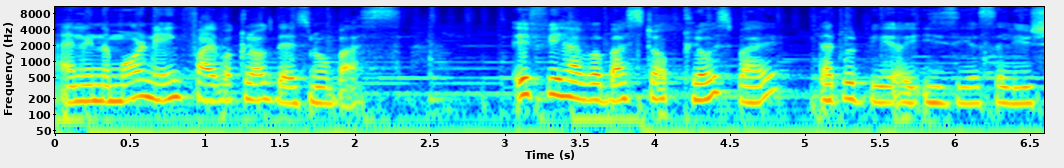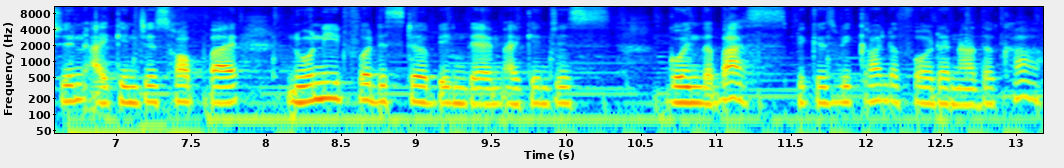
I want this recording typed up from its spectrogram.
And in the morning, five o'clock, there is no bus. If we have a bus stop close by, that would be an easier solution. I can just hop by, no need for disturbing them. I can just go in the bus because we can't afford another car.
